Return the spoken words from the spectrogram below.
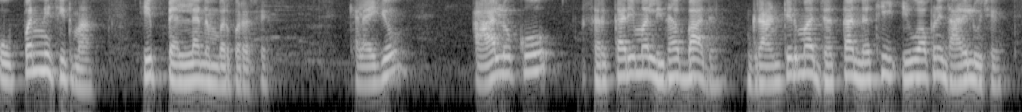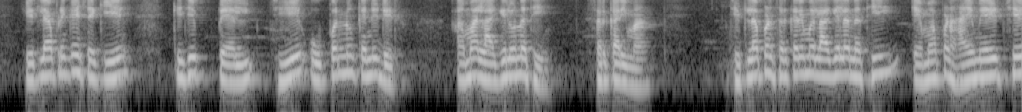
ઓપનની સીટમાં એ પહેલા નંબર પર હશે. ખ્યાલ આવી ગયો? આ લોકો સરકારીમાં લીધા બાદ ગ્રાન્ટેડમાં જતા નથી એવું આપણે ધારેલું છે. એટલે આપણે કહી શકીએ કે જે પહેલ જે ઓપનનો કેન્ડિડેટ આમાં લાગેલો નથી સરકારીમાં. જેટલા પણ સરકારીમાં લાગેલા નથી, એમાં પણ હાઈ મેરિટ છે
